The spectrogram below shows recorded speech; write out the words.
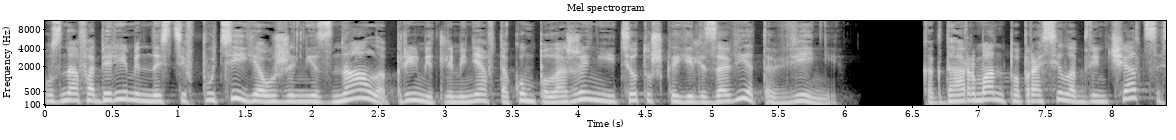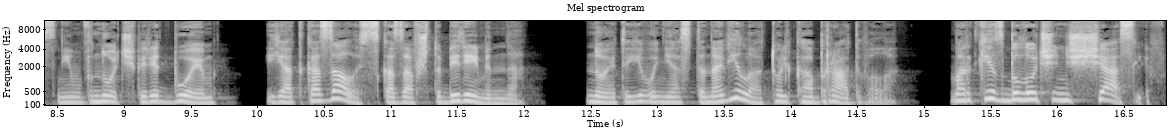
Узнав о беременности в пути, я уже не знала, примет ли меня в таком положении тетушка Елизавета в Вене. Когда Арман попросил обвенчаться с ним в ночь перед боем, я отказалась, сказав, что беременна. Но это его не остановило, а только обрадовало. Маркиз был очень счастлив,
